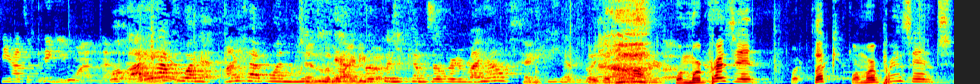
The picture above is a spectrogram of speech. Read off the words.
He has a piggy mm-hmm. one. That Well, I have one. I have one. We Ten do little that book ladybugs. when he comes over to my house. We do that What book. do you got? One more present. Look, one more present.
